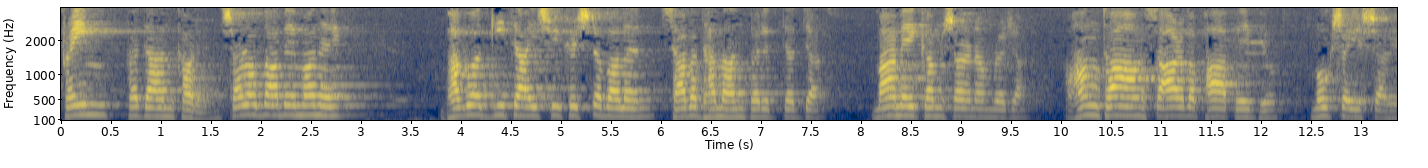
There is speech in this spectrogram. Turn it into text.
প্রেম প্রদান করেন সরলভাবে মনে ভগবত গীতায় শ্রীকৃষ্ণ বলেন সাবধামান পরিত্যাজ মামেকম শরণম রজা অহং ত্বাং সার্বপাপেভ্য মোক্ষ ঈশ্বরে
